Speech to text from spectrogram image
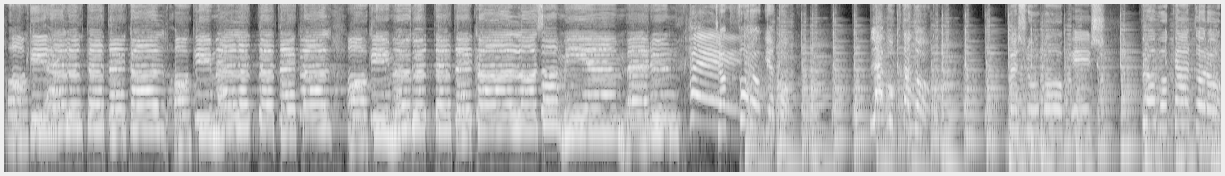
aki előttetek áll, aki mellettetek áll, aki mögöttetek áll, az a mi emberünk. Hey! Csak forogjatok, lebuktatok, besúgók és provokátorok,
